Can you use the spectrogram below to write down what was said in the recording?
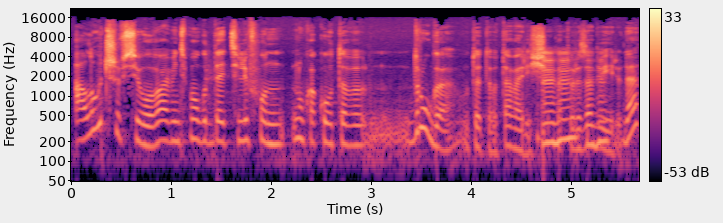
а лучше всего вам ведь могут дать телефон ну, какого-то друга вот этого товарища, Мгм, который за мгм. дверью, да,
